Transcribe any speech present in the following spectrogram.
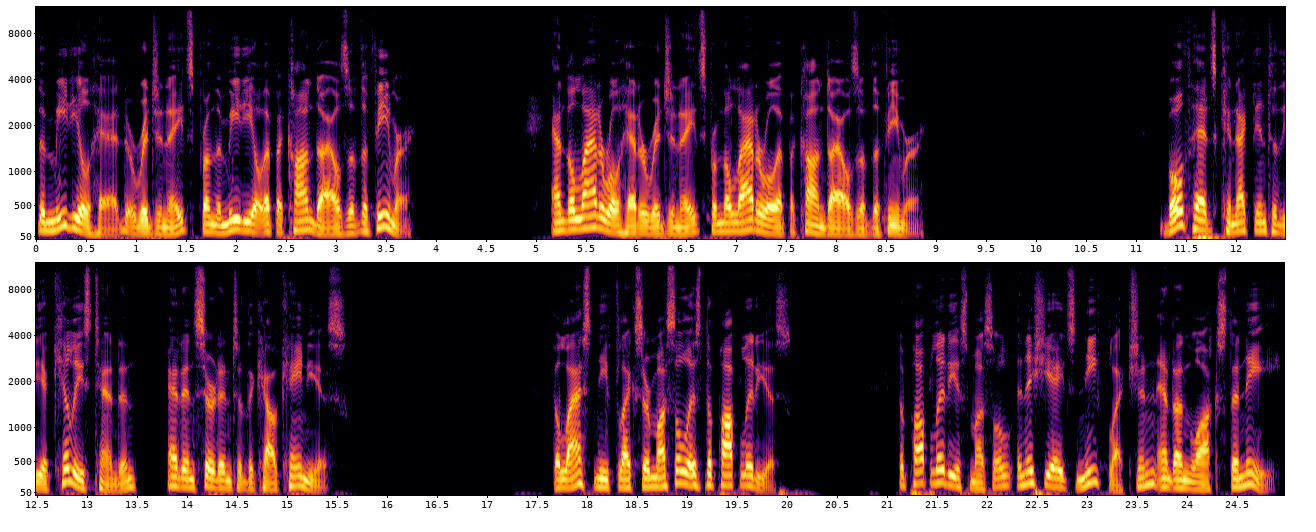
The medial head originates from the medial epicondyles of the femur, and the lateral head originates from the lateral epicondyles of the femur. Both heads connect into the Achilles tendon and insert into the calcaneus. The last knee flexor muscle is the popliteus. The popliteus muscle initiates knee flexion and unlocks the knee.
